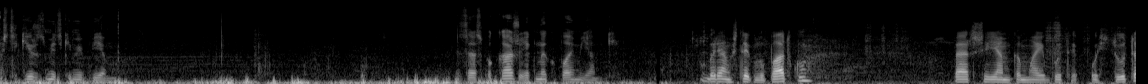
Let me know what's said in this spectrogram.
Ось такі розмітки ми п'ємо. Зараз покажу, як ми купаємо ямки. Беремо штик лопатку. Перша ямка має бути ось тут.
